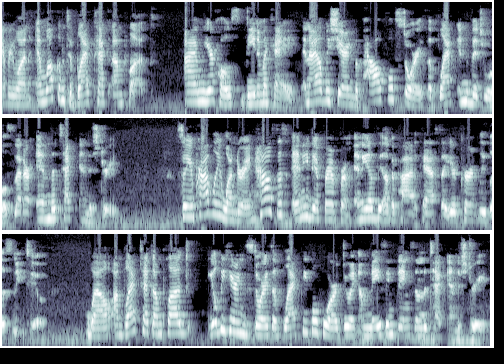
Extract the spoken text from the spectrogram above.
everyone, and welcome to Black Tech Unplugged. I'm your host, Dina McKay, and I'll be sharing the powerful stories of black individuals that are in the tech industry. So, you're probably wondering, how is this any different from any of the other podcasts that you're currently listening to? Well, on Black Tech Unplugged, you'll be hearing the stories of black people who are doing amazing things in the tech industry.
